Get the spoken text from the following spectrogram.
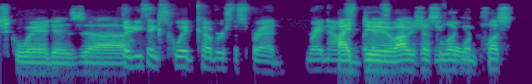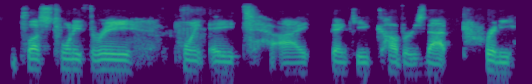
Squid is. Uh, So do you think Squid covers the spread right now? I do. I was just 24. looking plus plus twenty three point eight. I think he covers that pretty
